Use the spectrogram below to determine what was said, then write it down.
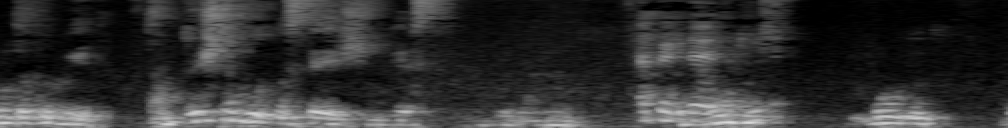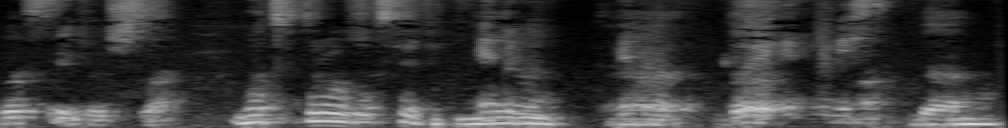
Он такой говорит, там точно будут настоящие инвесторы? «Ну, А когда это будет? Будут 23 числа. 22-23. Этого, Э, этого, да. этого месяца. Да.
